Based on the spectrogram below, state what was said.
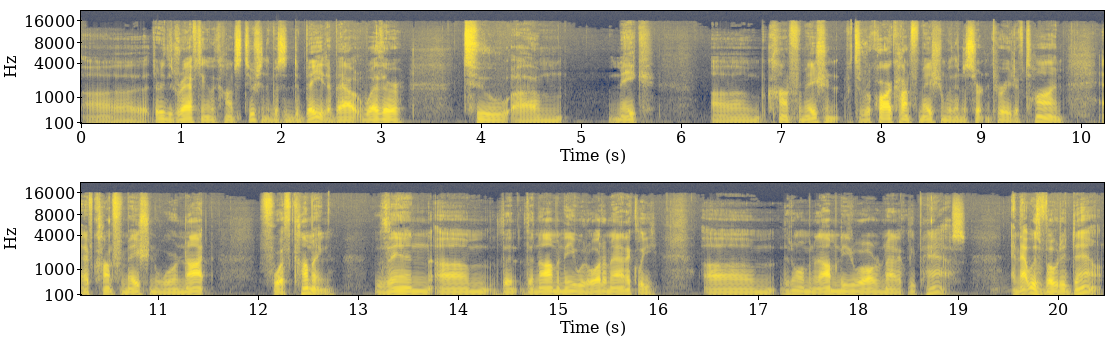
uh, during the drafting of the Constitution, there was a debate about whether to um, make um, confirmation, to require confirmation within a certain period of time, and if confirmation were not forthcoming, then um, the, the nominee would automatically um, the nominee would automatically pass, and that was voted down.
